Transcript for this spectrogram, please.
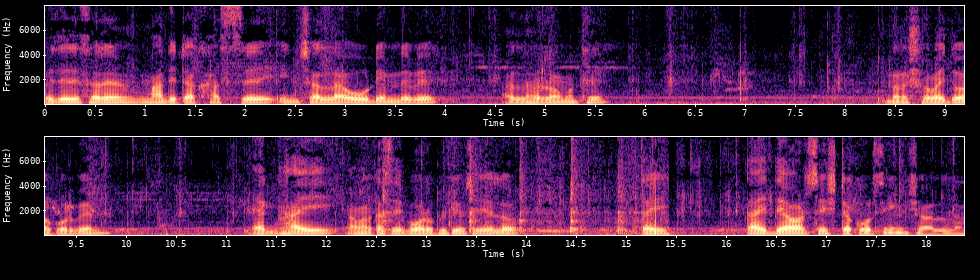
ওই যে রেসারের মাদিটা খাচ্ছে, ইনশাল্লাহ ও ডেম দেবে আল্লাহর রহমতে। আপনারা সবাই দোয়া করবেন। এক ভাই আমার কাছে বড় ভিডিও চেয়ে এলো, তাই তাই দেওয়ার চেষ্টা করছি ইনশাল্লাহ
